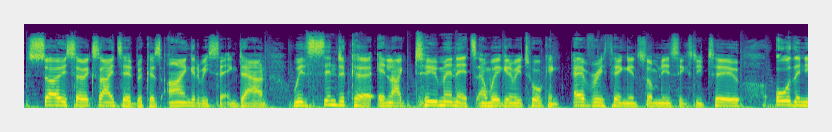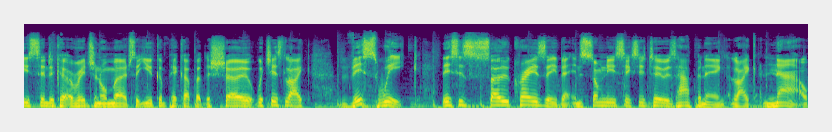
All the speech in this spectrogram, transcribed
so, so excited because I'm going to be sitting down with Syndicate in like two minutes, and we're going to be talking everything Insomnia 62, all the new Syndicate original merch that you can pick up at the show, which is like this week. This is so crazy that Insomnia 62 is happening like now.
